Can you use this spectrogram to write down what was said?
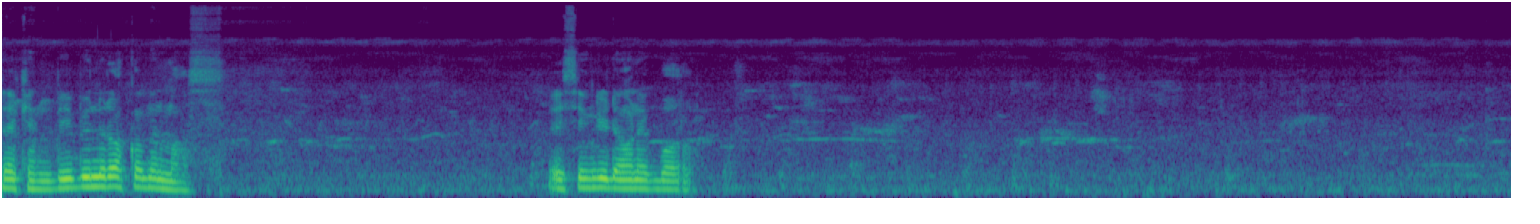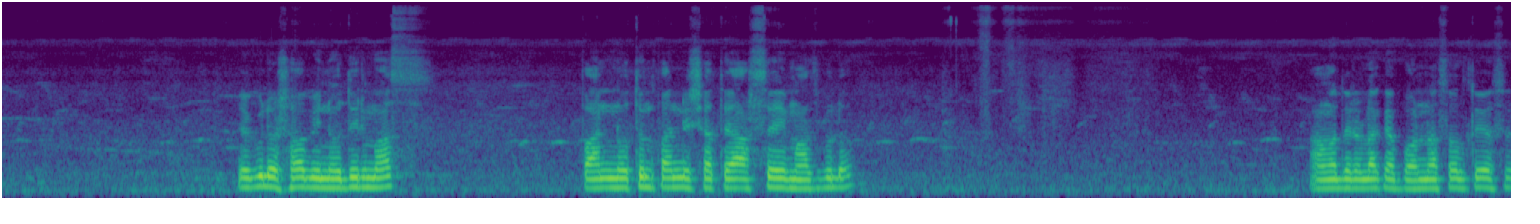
দেখেন, বিভিন্ন রকমের মাছ। এই চিংড়িটা অনেক বড়। এগুলো সবই নদীর মাছ। পান, নতুন পানির সাথে আসছে এই মাছগুলো। আমাদের এলাকায় বন্যা চলতে আছে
